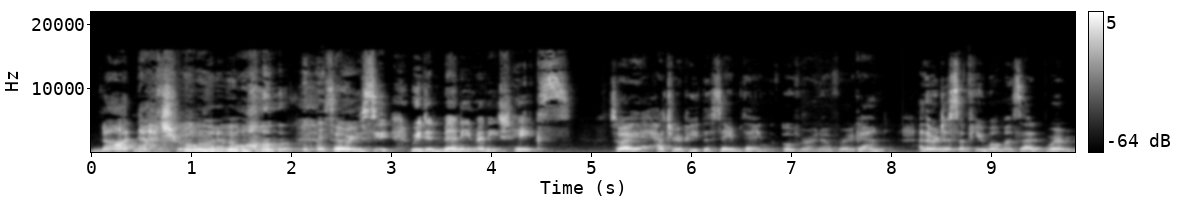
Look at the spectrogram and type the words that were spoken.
not natural mm-hmm. at all. so you see, we did many, many takes. So I had to repeat the same thing over and over again. And there were just a few moments that were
